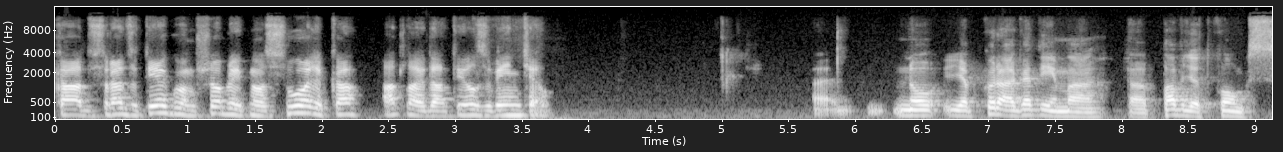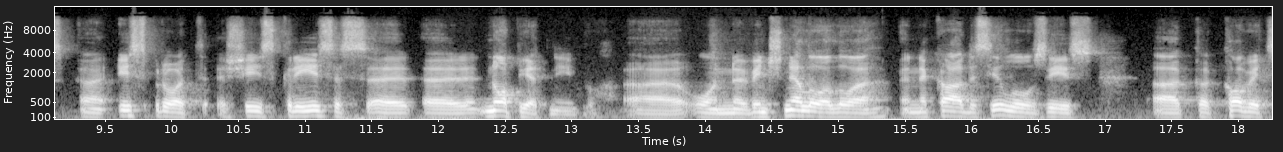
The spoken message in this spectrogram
Kādus redzat iegūmus šobrīd no soļa, ka atlaidāt Ilzi Viņķelu? Nu, jebkurā gadījumā Pavļot kungs izprot šīs krīzes nopietnību, viņš nelolo nekādas ilūzijas ka Covid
